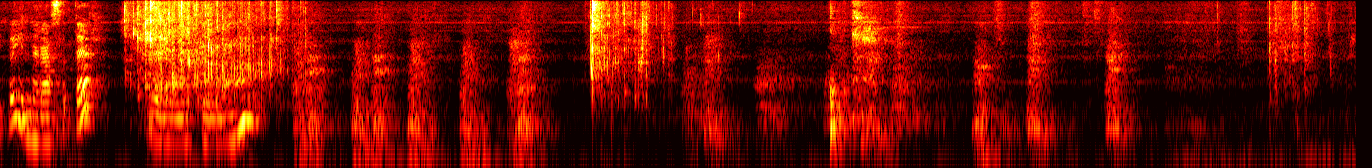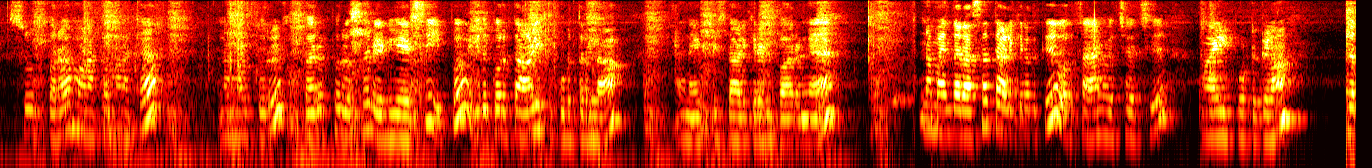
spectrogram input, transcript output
இப்போ இந்த ரசத்தை ஊற்றிடலாம். சூப்பராக மணக்க மணக்க நம்மளுக்கு ஒரு பருப்பு ரசம் ரெடி ஆயிடுச்சு. இப்போ இதுக்கு ஒரு தாளிப்பு கொடுத்துடலாம். அதை நான் எப்படி தாளிக்கிறேன்னு பாருங்கள் நம்ம இந்த ரசம் தாளிக்கிறதுக்கு ஒரு ஃபேன் வச்சாச்சு. ஆயில் போட்டுக்கலாம். இந்த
